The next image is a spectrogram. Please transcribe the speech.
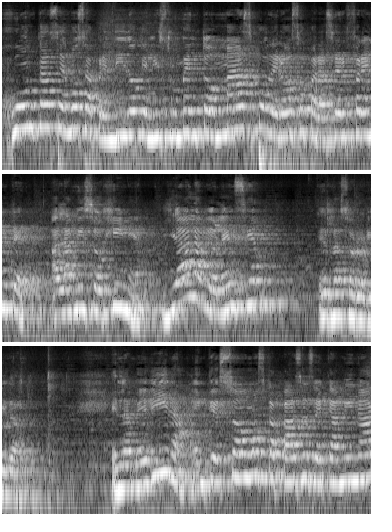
juntas hemos aprendido que el instrumento más poderoso para hacer frente a la misoginia y a la violencia es la sororidad. En la medida en que somos capaces de caminar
